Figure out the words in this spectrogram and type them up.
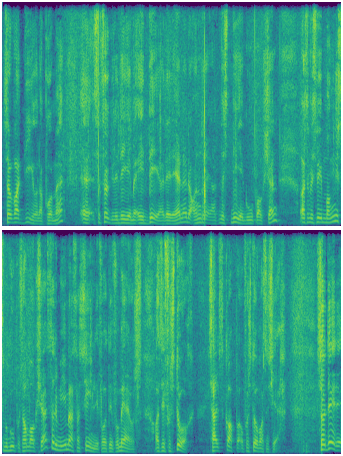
Så hva de holder på med eh, Selvfølgelig de gir meg ideer, det er det ene. Det andre er at hvis de er gode på aksjen altså Hvis vi er mange som er gode på samme aksje, så er det mye mer sannsynlig for at de får med oss at vi forstår selskapet og forstår hva som skjer. Så det er det,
